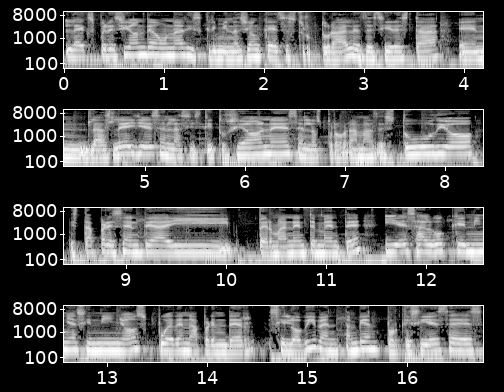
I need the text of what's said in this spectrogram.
la expresión de una discriminación que es estructural, es decir, está en las leyes, en las instituciones, en los programas de estudio, está presente ahí permanentemente y es algo que niñas y niños pueden aprender si lo viven también, porque si ese es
